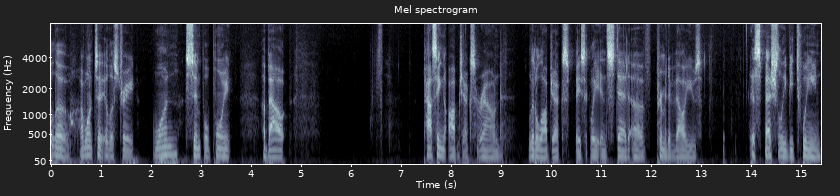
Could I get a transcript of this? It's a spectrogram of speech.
Hello, I want to illustrate one simple point about passing objects around, little objects basically, instead of primitive values, especially between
